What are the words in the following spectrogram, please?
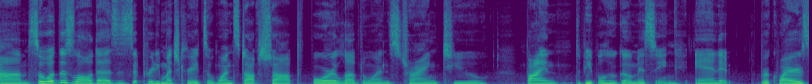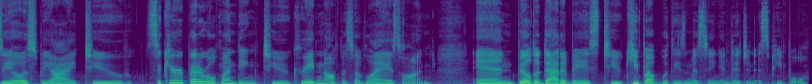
Um, so, what this law does is it pretty much creates a one stop shop for loved ones trying to find the people who go missing. And it requires the OSBI to secure federal funding to create an Office of Liaison and build a database to keep up with these missing Indigenous people.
